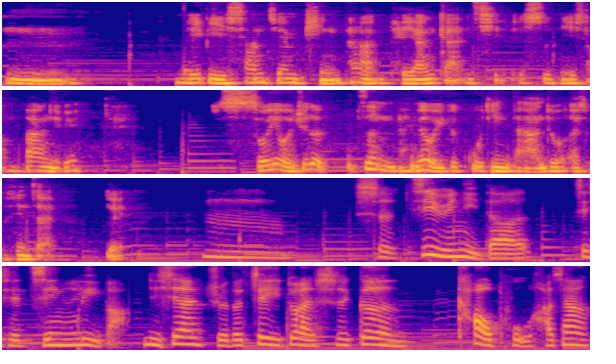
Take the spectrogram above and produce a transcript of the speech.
嗯。maybe 相见平淡，培养感情是理想伴侣，所以我觉得这没有一个固定答案。对我来说，现在对，嗯，是基于你的这些经历吧？你现在觉得这一段是更靠谱，好像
